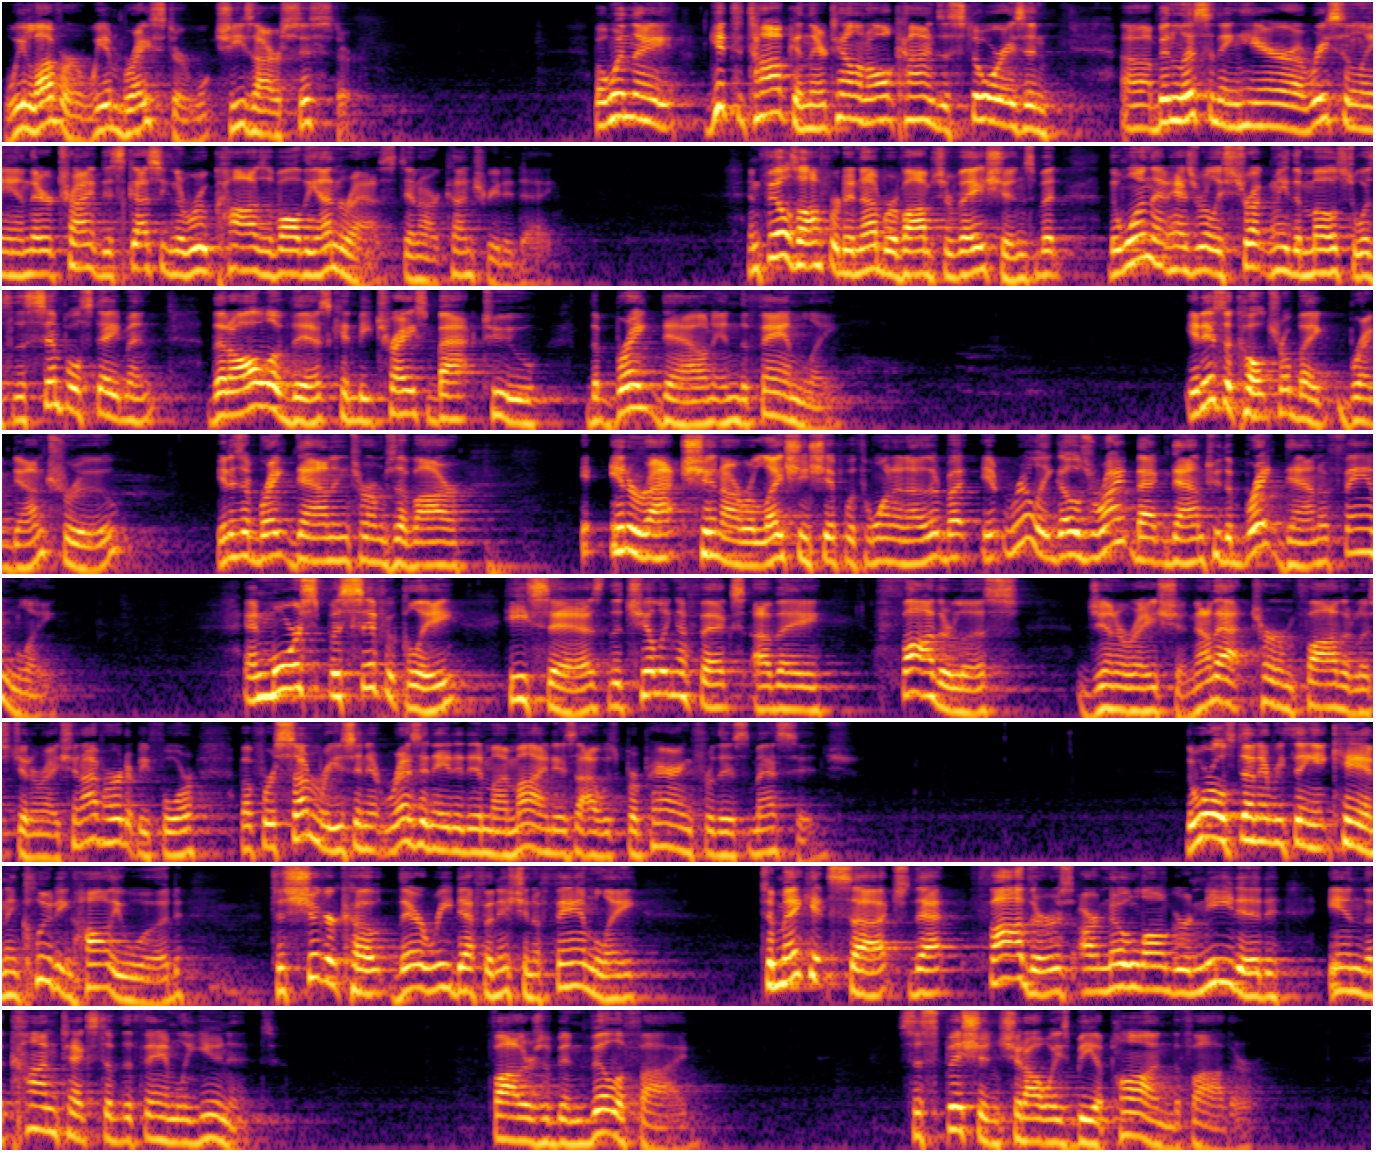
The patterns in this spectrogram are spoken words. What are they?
we love her, we embraced her, she's our sister. But when they get to talking, they're telling all kinds of stories and uh, I've been listening here uh, recently, and they're trying discussing the root cause of all the unrest in our country today. And Phil's offered a number of observations, but the one that has really struck me the most was the simple statement that all of this can be traced back to the breakdown in the family. It is a cultural breakdown, true. It is a breakdown in terms of our interaction, our relationship with one another, but it really goes right back down to the breakdown of family. And more specifically, he says, the chilling effects of a fatherless generation. Now, that term, fatherless generation, I've heard it before, but for some reason it resonated in my mind as I was preparing for this message. The world's done everything it can, including Hollywood, to sugarcoat their redefinition of family to make it such that fathers are no longer needed in the context of the family unit. Fathers have been vilified. Suspicion should always be upon the father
